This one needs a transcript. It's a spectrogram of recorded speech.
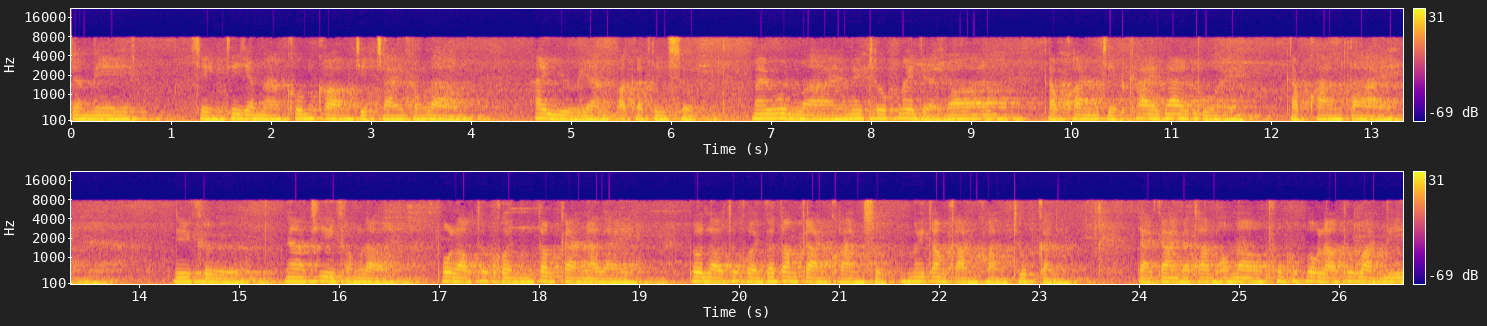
จะมี สิ่งที่จะมาคุ้มครองจิตใจของเรา ให้อยู่อย่างปกติสุข ไม่วุ่นวายไม่ทุกข์ไม่เดือดร้อน กับความเจ็บไข้ได้ป่วย กับความตาย นี่คือหน้าที่ของเรา พวกเราทุกคนต้องการอะไร พวกเราทุกคนก็ต้องการความสุข ไม่ต้องการความทุกข์กันแต่การกระทำของเราพวกพวกเราทุกวันนี้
